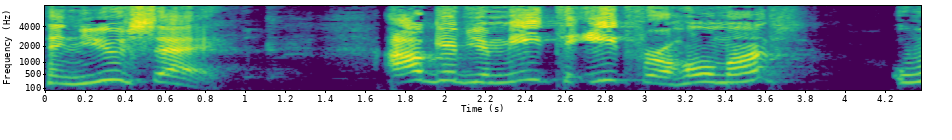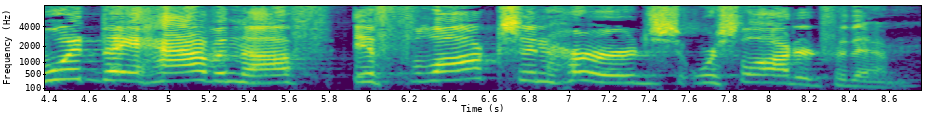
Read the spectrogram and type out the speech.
And you say, I'll give you meat to eat for a whole month? Would they have enough if flocks and herds were slaughtered for them?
